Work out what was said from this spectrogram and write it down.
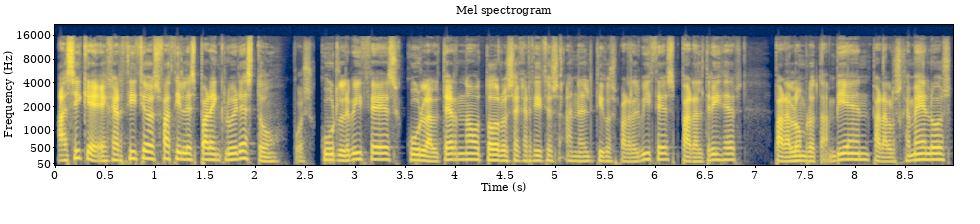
Así que, ¿ejercicios fáciles para incluir esto? Pues curl bíceps, curl alterno, todos los ejercicios analíticos para el bíceps, para el tríceps, para el hombro también, para los gemelos,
